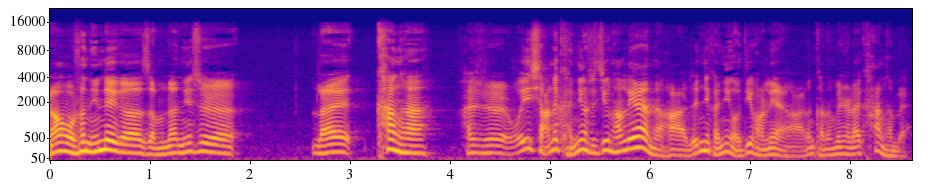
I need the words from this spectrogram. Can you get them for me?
然后我说您这个怎么着？您是来看看，还是我一想，那肯定是经常练的哈，人家肯定有地方练啊，人可能没事来看看呗。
